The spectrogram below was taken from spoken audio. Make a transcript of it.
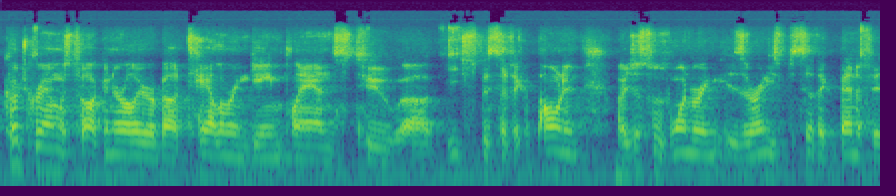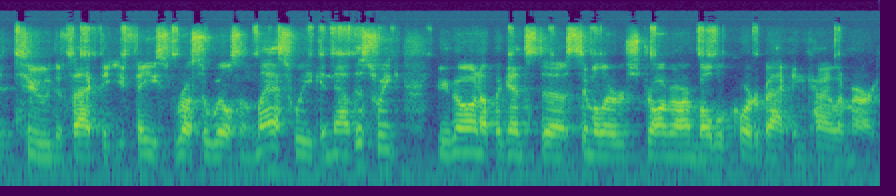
Coach Graham was talking earlier about tailoring game plans to uh, each specific opponent. I just was wondering, is there any specific benefit to the fact that you faced Russell Wilson last week, and now this week you're going up against a similar strong arm mobile quarterback in Kyler Murray?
